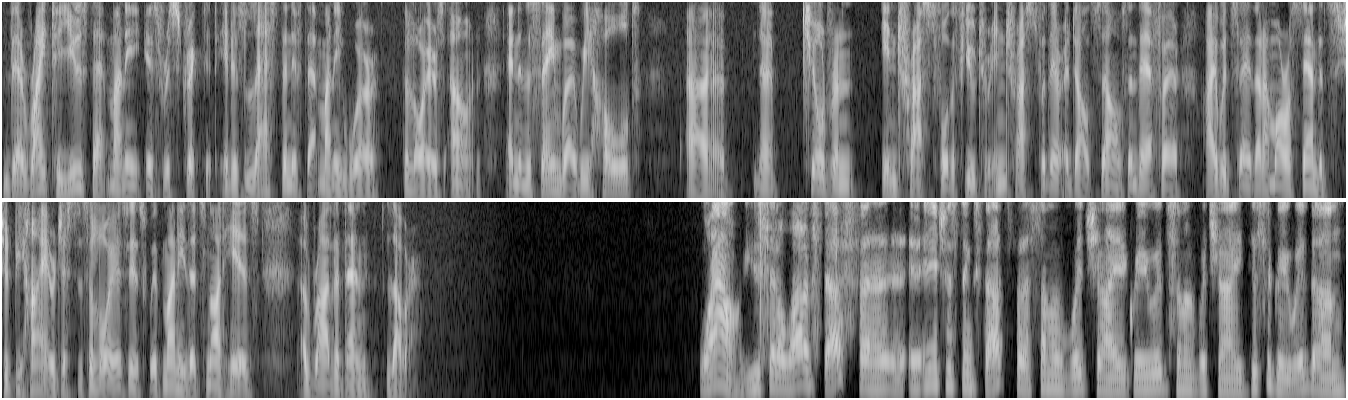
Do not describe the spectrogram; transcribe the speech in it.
their right to use that money is restricted. It is less than if that money were the lawyer's own. And in the same way, we hold uh, uh, children in trust for the future, in trust for their adult selves. And therefore, I would say that our moral standards should be higher, just as a lawyer's is with money that's not his, uh, rather than lower. Wow, you said a lot of stuff, uh, interesting stuff, uh, some of which I agree with, some of which I disagree with. Um,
